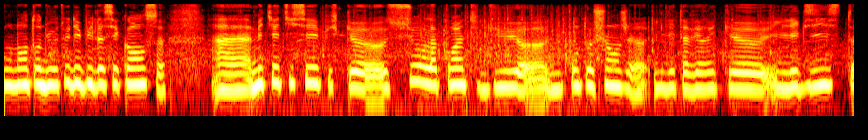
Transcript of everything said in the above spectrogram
On a entendu au tout début de la séquence un métier tissé, puisque sur la pointe du, euh, pont au change, il est avéré qu'il existe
